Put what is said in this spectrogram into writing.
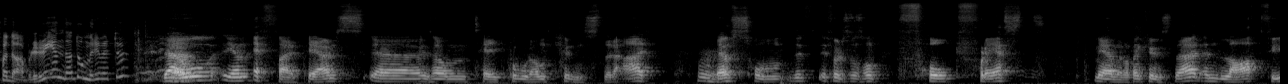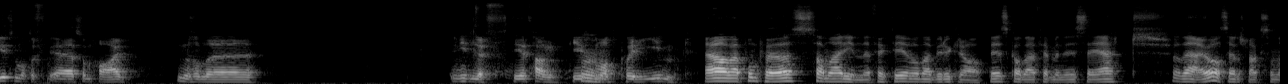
For da blir du enda dummere, vet du. Det er jo igjen Frp-erens eh, liksom, take på hvordan kunstnere er. Det er jo sånn Det, det føles som sånn folk flest mener at en kunstner er. En lat fyr som, måtte, eh, som har noen sånne vidløftige tanker på en måte på rim. Ja, han er pompøs, han er ineffektiv, han er byråkratisk, han er feminisert. Og det er jo også en slags sånn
